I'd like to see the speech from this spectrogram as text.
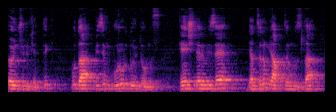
öncülük ettik. Bu da bizim gurur duyduğumuz, gençlerimize yatırım yaptığımızda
